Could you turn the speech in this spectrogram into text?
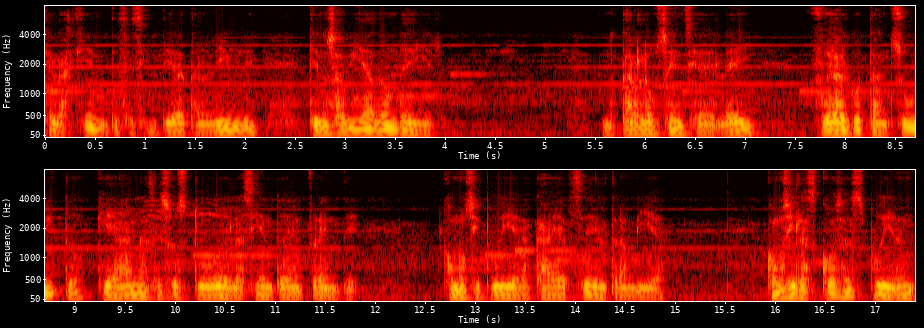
que la gente se sintiera tan libre que no sabía dónde ir. Notar la ausencia de ley fue algo tan súbito que Ana se sostuvo del asiento de enfrente como si pudiera caerse del tranvía, como si las cosas pudieran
